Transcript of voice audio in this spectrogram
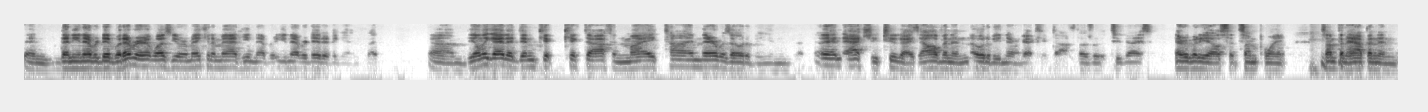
And then you never did whatever it was you were making him mad. He never, you never did it again. But um, the only guy that didn't get kicked off in my time there was Oddibe. And, and actually two guys, Alvin and Oddibe never got kicked off. Those were the two guys. Everybody else at some point, something happened and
